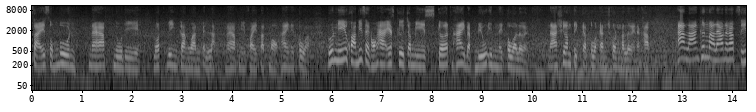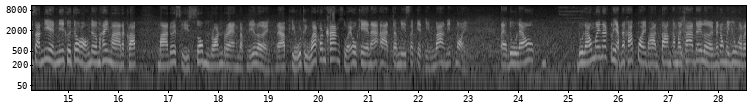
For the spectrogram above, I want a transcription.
ใสสมบูรณ์นะครับ ดูดี รถวิ่งกลางวันเป็นหลักนะครับ มีไฟตัดหมอกให้ในตัว รุ่นนี้ความพิเศษของ RS คือจะมีสเกิร์ตให้แบบบิวอินในตัวเลยนะเชื่อมติดกับตัวกันชนมาเลยนะครับอะล้างขึ้นมาแล้วนะครับ สีสันที่เห็นนี่คือเจ้าของเดิมให้มานะครับ มาด้วยสีส้มร้อนแรงแบบนี้เลยนะครับผิวถือว่าค่อนข้างสวยโอเคนะ อาจจะมีสะเก็ดหินบ้างนิดหน่อย แต่ดูแล้วดูแล้วไม่น่าเกลียดนะครับ ปล่อยผ่านตามธรรมชาติได้เลย ไม่ต้องไปยุ่งอะไร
